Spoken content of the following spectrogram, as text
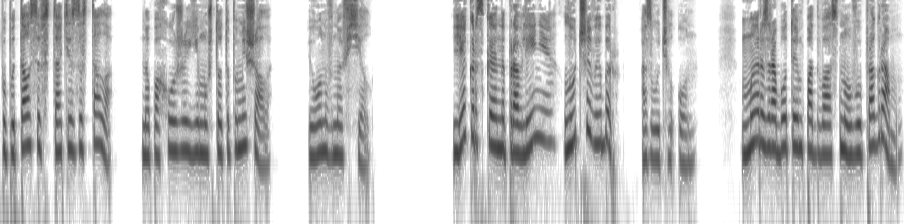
попытался встать из-за стола, но, похоже, ему что-то помешало, и он вновь сел. «Лекарское направление — лучший выбор», — озвучил он. «Мы разработаем под вас новую программу.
